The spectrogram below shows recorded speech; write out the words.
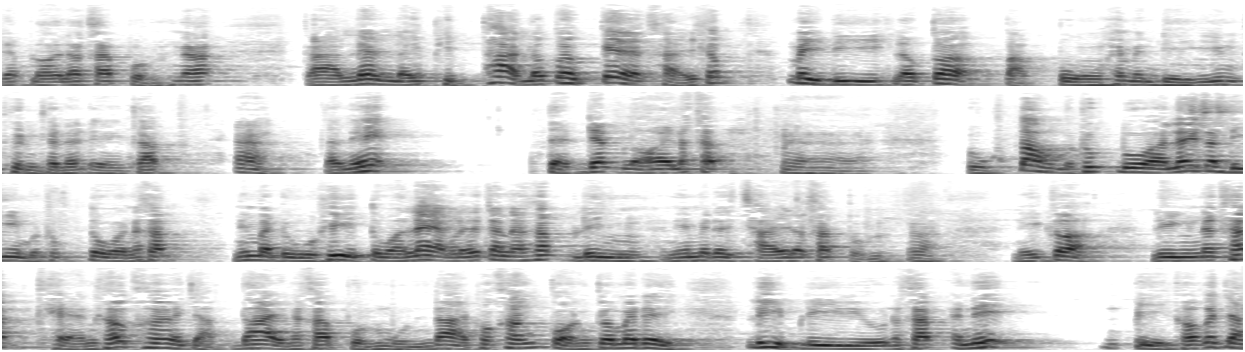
เรียบร้อยแล้วครับผมนะ การเล่นอะไรผิดพลาดแล้วก็แก้ไขครับ ไม่ดีแล้วก็ปรับปรุงให้มันดียิ่งขึ้นแค่นั้นเองครับอะตอนนี้เสร็จเรียบร้อยแล้วครับอ่าถูกต้องหมดทุกตัวและก็ดีหมดทุกตัวนะครับ นี่มาดูที่ตัวแรกเลยกันนะครับ ลิงอันนี้ไม่ได้ใช้แล้วครับผมอ่านี่ก็ลิงนะครับ แขนเขาเคยจับได้นะครับ ผลหมุนได้เพราะครั้งก่อนก็ไม่ได้รีบรีวิวนะครับ อันนี้ ปีกเขาก็จะ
